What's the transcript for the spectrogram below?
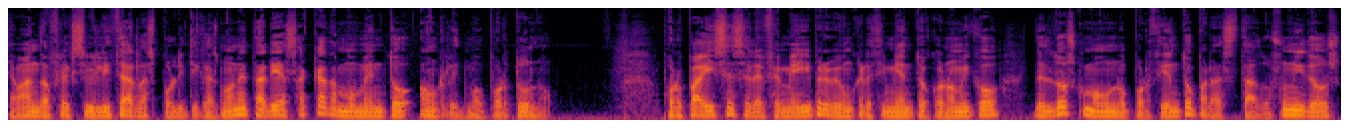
llamando a flexibilizar las políticas monetarias a cada momento a un ritmo oportuno. Por países, el FMI prevé un crecimiento económico del 2,1% para Estados Unidos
